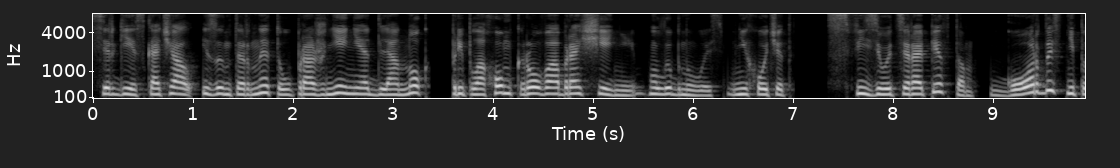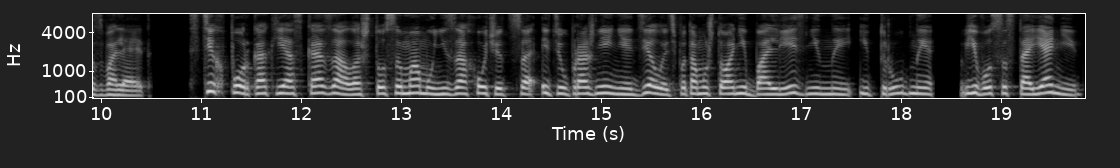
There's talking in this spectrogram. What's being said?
Сергей скачал из интернета упражнения для ног при плохом кровообращении. Улыбнулась. Не хочет с физиотерапевтом? Гордость не позволяет. С тех пор, как я сказала, что самому не захочется эти упражнения делать, потому что они болезненные и трудные в его состоянии,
